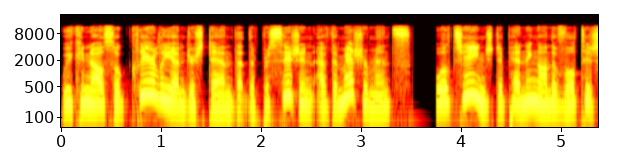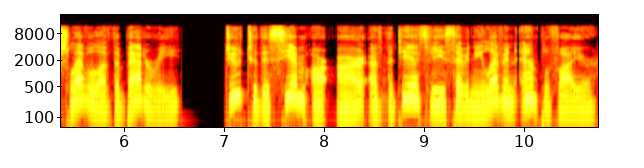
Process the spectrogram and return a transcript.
We can also clearly understand that the precision of the measurements will change depending on the voltage level of the battery due to the CMRR of the TSV711 amplifier.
